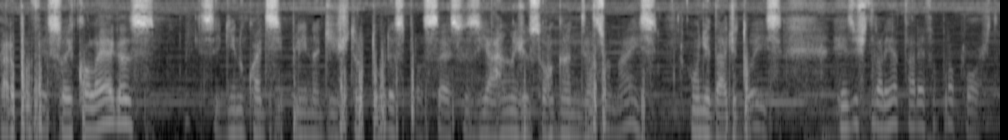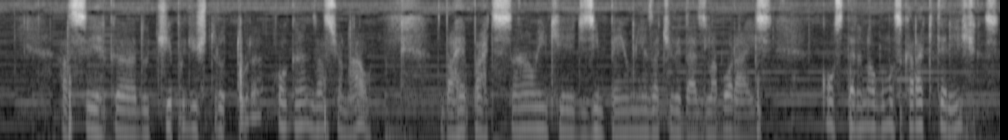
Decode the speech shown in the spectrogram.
Caro professor e colegas, seguindo com a disciplina de Estruturas, Processos e Arranjos Organizacionais, unidade 2, registrarei a tarefa proposta acerca do tipo de estrutura organizacional da repartição em que desempenho minhas atividades laborais, considerando algumas características,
